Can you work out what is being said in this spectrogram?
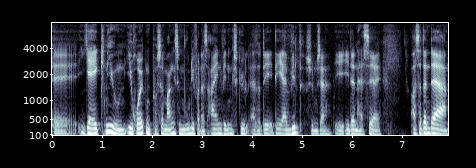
øh, jage kniven i ryggen på så mange som muligt for deres egen vindings skyld. Altså det, det er vildt, synes jeg, i, i den her serie. Og så den der,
